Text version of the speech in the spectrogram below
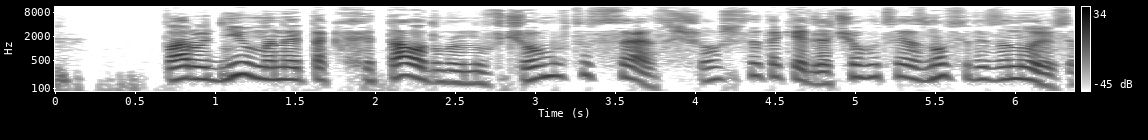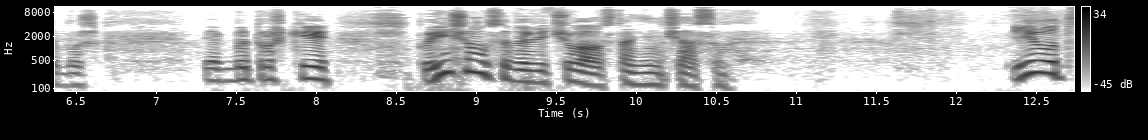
пару днів мене так хитало, думаю, ну в чому тут сенс? Що ж це таке? Для чого це я знов сюди занурився? Бо ж якби трошки по-іншому себе відчував останнім часом. І от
